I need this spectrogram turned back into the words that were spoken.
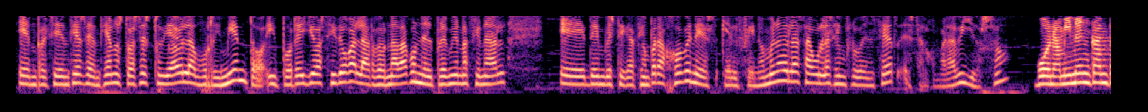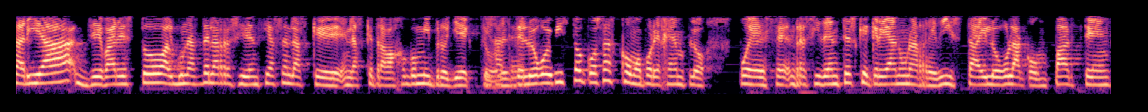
en residencias de ancianos, tú has estudiado el aburrimiento y por ello has sido galardonada con el Premio Nacional eh, de Investigación para Jóvenes. Que el fenómeno de las aulas influencer es algo maravilloso. Bueno, a mí me encantaría llevar esto a algunas de las residencias en las que, en las que trabajo con mi proyecto. Fíjate. Desde luego he visto cosas como, por ejemplo, pues eh, residentes que crean una revista y luego la comparten.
